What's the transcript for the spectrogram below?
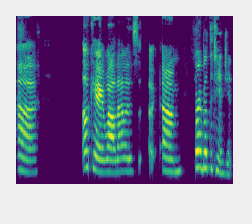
uh Okay, wow, that was uh, um sorry about the tangent.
